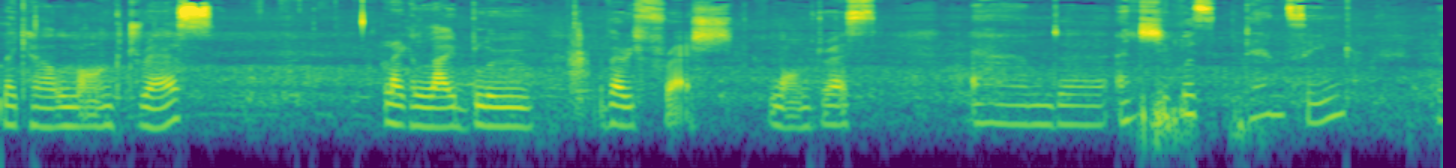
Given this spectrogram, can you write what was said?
like a long dress. Like a light blue very fresh long dress. And uh, and she was dancing uh,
